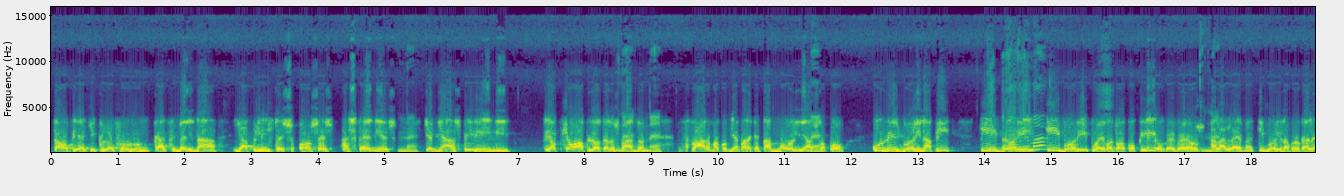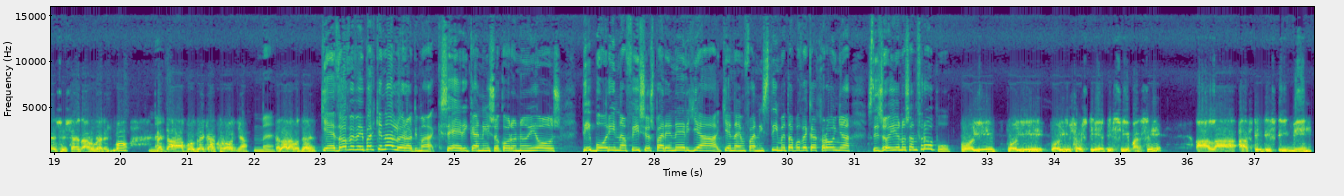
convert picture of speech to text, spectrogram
τα οποία κυκλοφορούν καθημερινά για πλήστες όσες ασθένειες Ναι. και μια ασπιρίνη πιο, πιο απλό τέλος Ναι, πάντων ναι. φάρμακο, μια παρακεταμόλια Ναι. ας το πω ουδής μπορεί να πει τι, Τι μπορεί, πρόβλημα; τι μπορεί που εγώ το αποκλείω βεβαίως Ναι. αλλά λέμε τι μπορεί να προκαλέσει σε ένα οργανισμό Ναι. μετά από 10 χρόνια Ναι. καταλάβατε; Και εδώ βέβαια υπάρχει και ένα άλλο ερώτημα. Ξέρει κανείς ο κορονοϊός τι μπορεί να αφήσει ως παρενέργεια και να εμφανιστεί μετά από 10 χρόνια στη ζωή ενός ανθρώπου; Πολύ, πολύ, πολύ σωστή επισήμανση, αλλά αυτή τη στιγμή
